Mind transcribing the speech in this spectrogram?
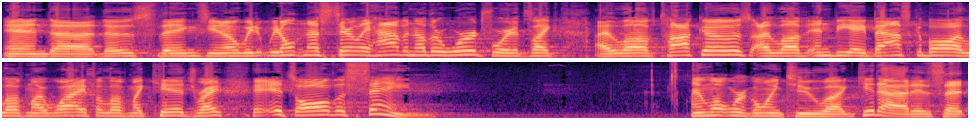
And uh, those things, you know, we, we don't necessarily have another word for it. It's like, I love tacos, I love NBA basketball, I love my wife, I love my kids, right? It's all the same. And what we're going to uh, get at is that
